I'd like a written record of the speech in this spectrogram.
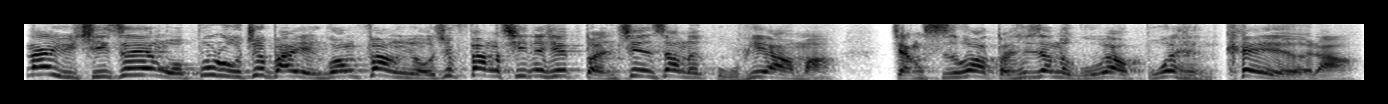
那与其这样，我不如就把眼光放远，我就放弃那些短线上的股票嘛。讲实话，短线上的股票不会很 care 啦。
